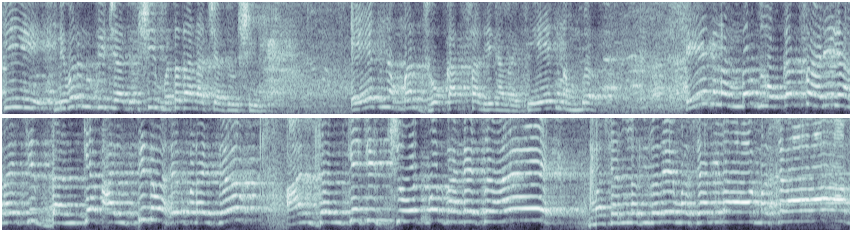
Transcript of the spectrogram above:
की निवडणुकीच्या दिवशी मतदानाच्या दिवशी. एक नंबर झोकात साडी घालायची एक नंबर. एक नंबर झोकात साडी घालायची दणक्यात आलटीत बाहेर पडायचं आणि दणके की चोट पर सांगायचं मशाल मशालीला दिलं रे मशालीला मशाल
